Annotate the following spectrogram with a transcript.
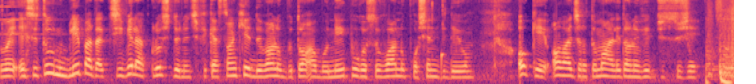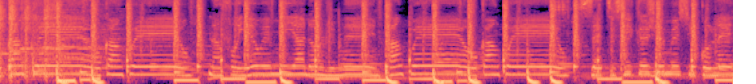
Oui, et surtout, n'oubliez pas d'activer la cloche de notification qui est devant le bouton abonner pour recevoir nos prochaines vidéos. Ok, on va directement aller dans le vif du sujet. Oh oh. Oh. C'est ici que je me suis collé.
